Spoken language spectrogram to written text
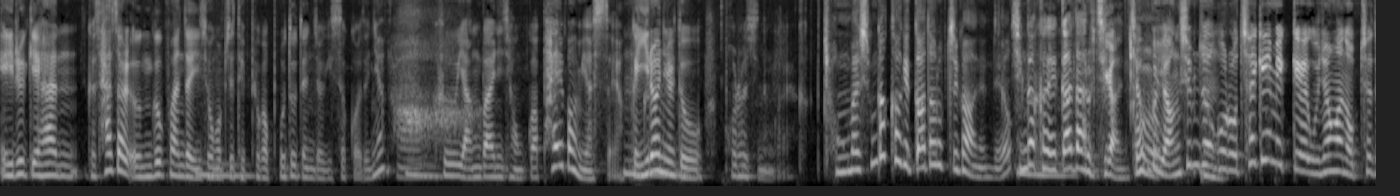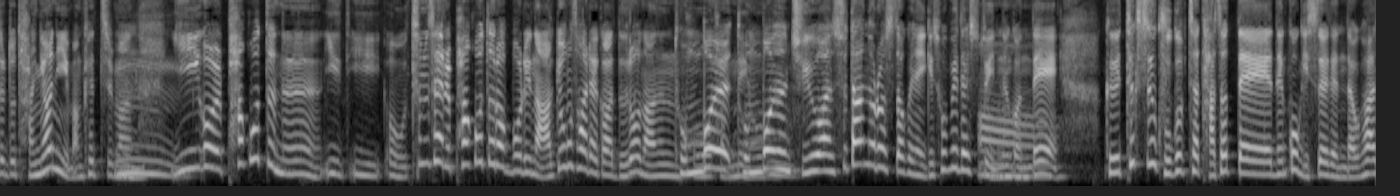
이르게 한 그 사설 응급 환자 이송업체 음. 대표가 보도된 적이 있었거든요. 아. 그 양반이 전과 8범이었어요. 그러니까 음. 이런 일도 벌어지는 거예요. 정말 심각하게 까다롭지가 않은데요? 심각하게 음. 까다롭지가 않죠. 그 양심적으로 음. 책임 있게 운영하는 업체들도 당연히 많겠지만 음. 이걸 파고드는 이, 이 어, 틈새를 파고들어 버리는 악용 사례가 늘어나는 돈벌 돈 버는 주요한 수단으로서 그냥 이게 소비될 수도 아. 있는 건데 그 특수 구급차 다섯 대는 꼭 있어야 된다고 하,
